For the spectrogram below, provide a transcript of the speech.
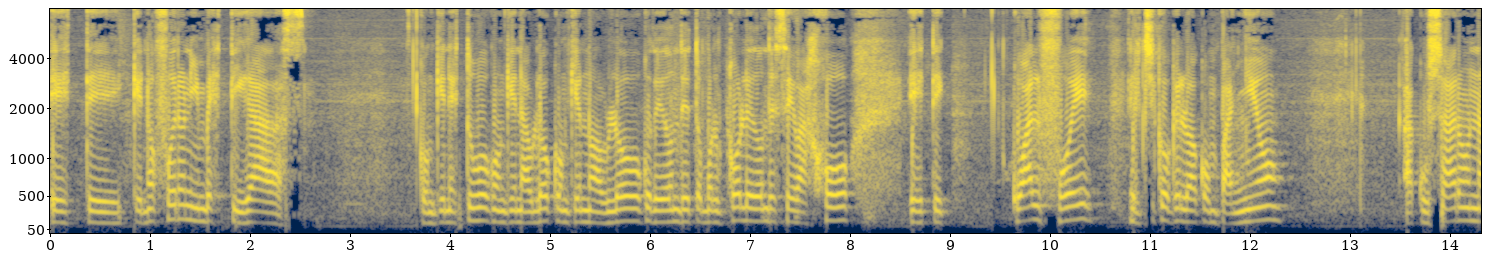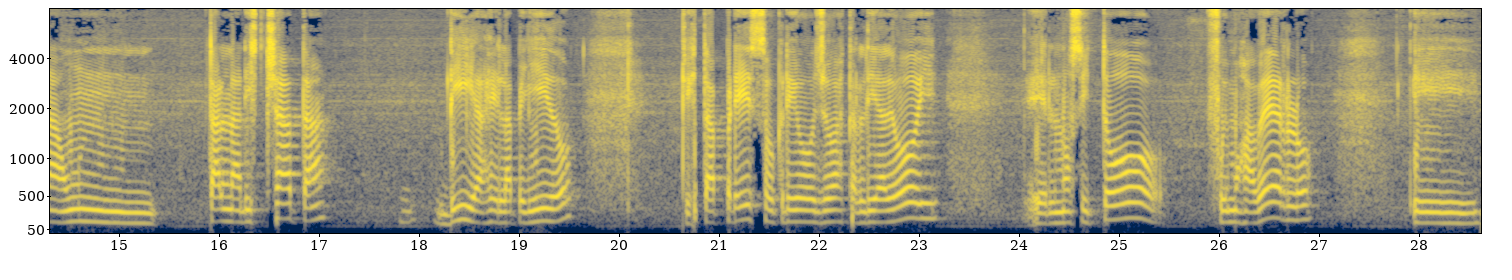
este, que no fueron investigadas con quién estuvo, con quién habló, con quién no habló, de dónde tomó el cole, dónde se bajó, este, cuál fue el chico que lo acompañó. Acusaron a un tal nariz chata, Díaz el apellido, que está preso, creo yo, hasta el día de hoy. Él nos citó, fuimos a verlo y,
